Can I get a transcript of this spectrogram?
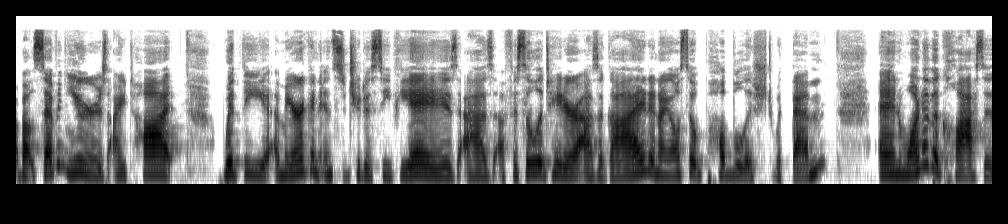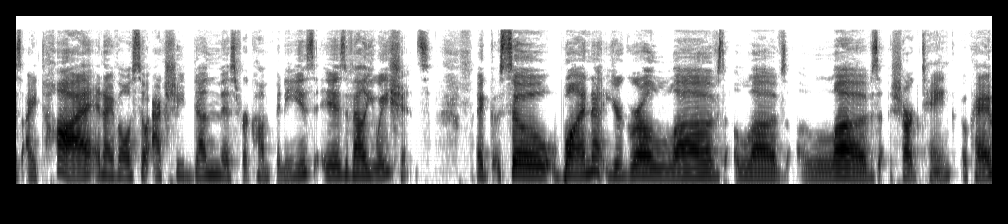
about seven years, I taught with the American Institute of CPAs as a facilitator, as a guide, and I also published with them. And one of the classes I taught, and I've also actually done this for companies, is valuations. Like, so one, your girl loves, loves, loves Shark Tank. Okay.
